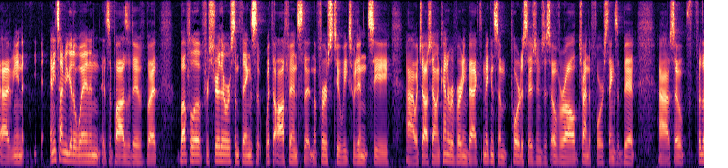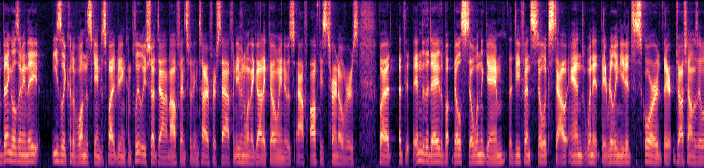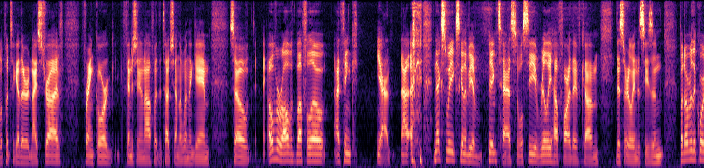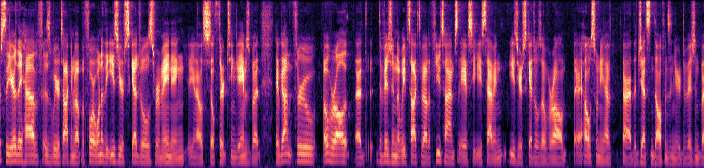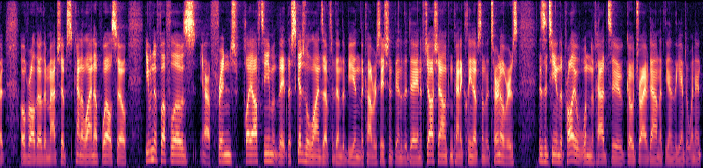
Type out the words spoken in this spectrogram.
I mean, anytime you get a win, it's a positive, but Buffalo, for sure, there were some things with the offense that in the first two weeks we didn't see uh, with Josh Allen kind of reverting back, making some poor decisions, just overall trying to force things a bit. Uh, so for the Bengals, I mean, they easily could have won this game despite being completely shut down in offense for the entire first half. And even when they got it going, it was off, off these turnovers. But at the end of the day, the Bills still win the game. The defense still looks stout. And when it they really needed to score, Josh Allen was able to put together a nice drive. Frank Gore finishing it off with a touchdown to win the game. So overall with Buffalo, I think yeah, uh, next week's going to be a big test. We'll see really how far they've come this early in the season. But over the course of the year, they have, as we were talking about before, one of the easier schedules remaining. You know, still 13 games, but they've gotten through overall a division that we've talked about a few times. The AFC East having easier schedules overall it helps when you have uh, the Jets and Dolphins in your division. But overall, the other matchups kind of line up well. So even if Buffalo's uh, fringe playoff team, they, their schedule lines up for them to be in the conversation at the end of the day. And if Josh Allen can kind of clean up some of the turnovers. This is a team that probably wouldn't have had to go drive down at the end of the game to win it.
